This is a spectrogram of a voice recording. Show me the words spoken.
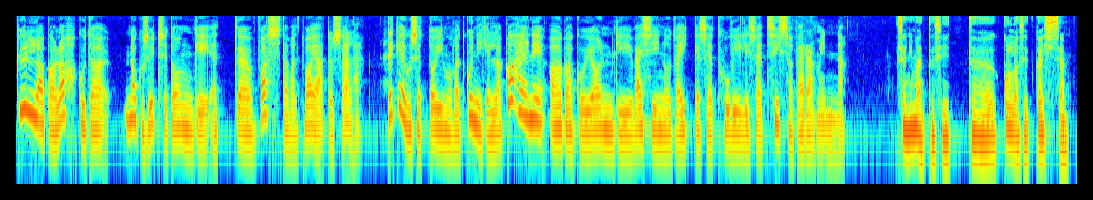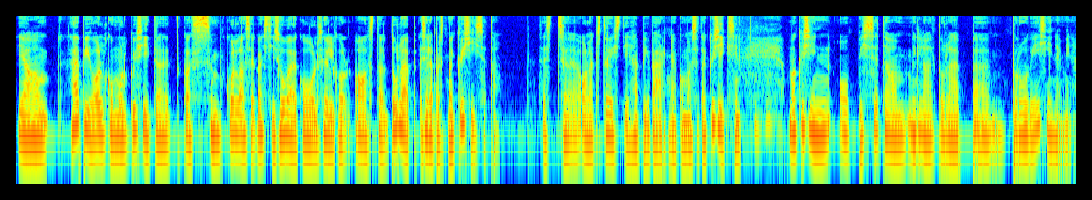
küll aga lahkuda, nagu sa ütlesid, ongi, et vastavalt vajadusele. tegevused toimuvad kuni kella kaheni, aga kui ongi väsinud väikesed huvilised, siis saab ära minna sa nimetasid äh, kollaseid kasse ja häbi olgu mul küsida, et kas kollase kassi suvekool sel aastal tuleb, sellepärast ma ei küsi seda sest see oleks tõesti häbiväärne, kui ma seda küsiksin. ma küsin hoopis seda, millal tuleb äh, proovi esinemine.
